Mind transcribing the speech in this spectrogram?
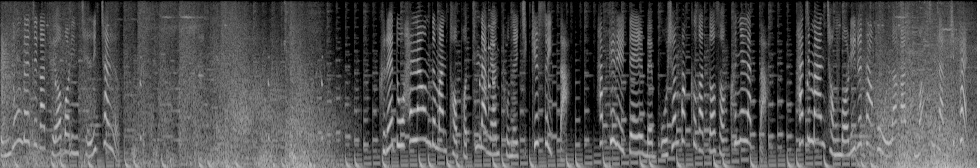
냉동돼지가 되어버린 젤리찰르. 그래도 한 라운드만 더 버틴다면 돈을 지킬 수 있다. 하필 1대1 맵 오션파크가 떠서 큰일 났다. 하지만 정머리를 타고 올라가 도망친다는 18.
